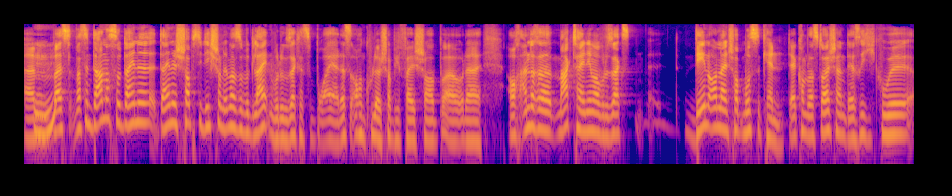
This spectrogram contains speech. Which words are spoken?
Ähm, was, was sind da noch so deine, deine Shops, die dich schon immer so begleiten, wo du gesagt hast, boah, ja, das ist auch ein cooler Shopify-Shop äh, oder auch andere Marktteilnehmer, wo du sagst, den Online-Shop musst du kennen. Der kommt aus Deutschland, der ist richtig cool.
